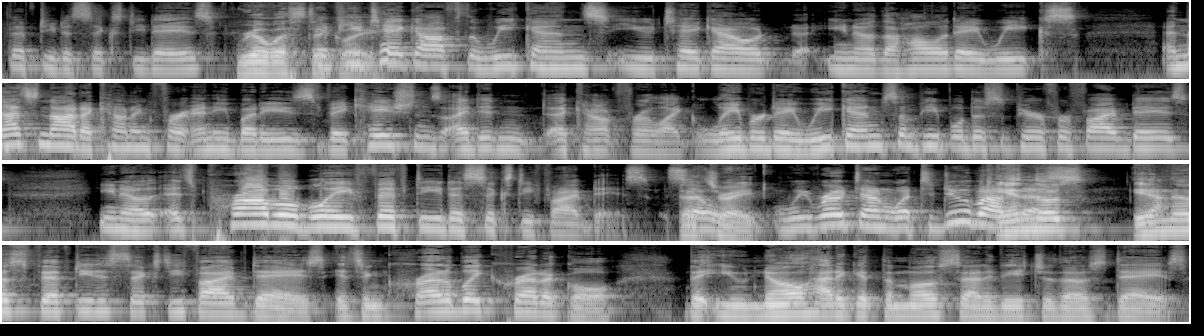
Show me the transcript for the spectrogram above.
50 to 60 days. Realistically. If you take off the weekends, you take out, you know, the holiday weeks, and that's not accounting for anybody's vacations. I didn't account for like Labor Day weekend. Some people disappear for 5 days you know, it's probably 50 to 65 days. So That's right. We wrote down what to do about in this. those in yeah. those 50 to 65 days, it's incredibly critical that you know how to get the most out of each of those days.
